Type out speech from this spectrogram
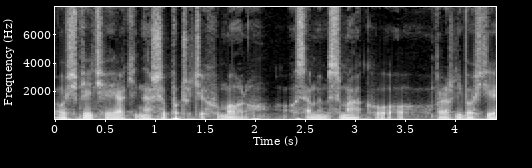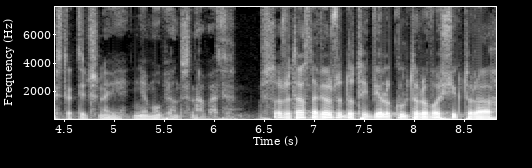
o świecie, jak i nasze poczucie humoru, o samym smaku, o wrażliwości estetycznej, nie mówiąc nawet. Profesorze, teraz nawiążę do tej wielokulturowości, która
